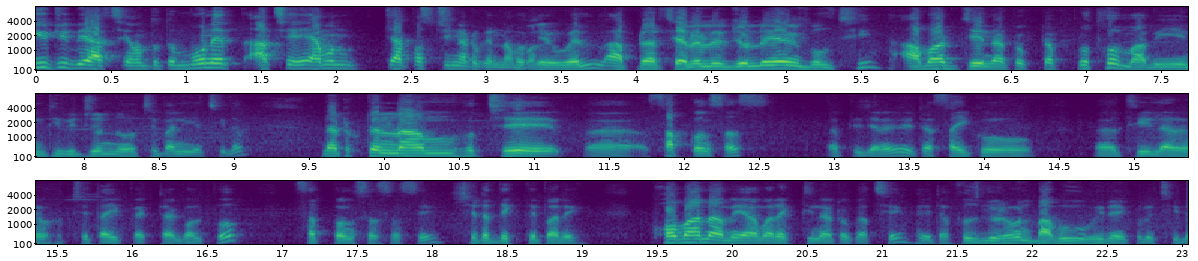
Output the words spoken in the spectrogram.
ইউটিউবে আছে অন্তত মনে আছে এমন চার পাঁচটি নাটকের নাম ওকে ওয়েল আপনার চ্যানেলের জন্যই আমি বলছি আমার যে নাটকটা প্রথম আমি এনটিভির জন্য হচ্ছে বানিয়েছিলাম নাটকটার নাম হচ্ছে সাবকনসাস আপনি জানেন এটা সাইকো থ্রিলার হচ্ছে টাইপ একটা গল্প। সাবকনসাস আছে সেটা দেখতে পারে ক্ষমা নামে আমার একটি নাটক আছে এটা ফজলুর রহমান বাবু অভিনয় করেছিল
